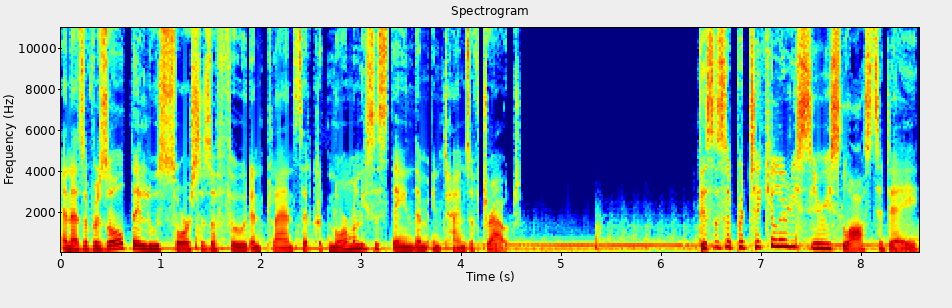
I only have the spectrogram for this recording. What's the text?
and as a result, they lose sources of food and plants that could normally sustain them in times of drought. This is a particularly serious loss today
